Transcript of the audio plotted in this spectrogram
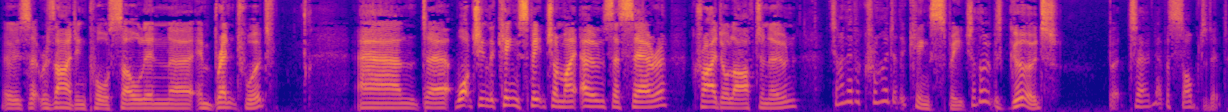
who's uh, residing, poor soul, in, uh, in Brentwood. And uh, watching the King's speech on my own, says Sarah. Cried all afternoon. I never cried at the King's speech. I thought it was good, but uh, never sobbed at it.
